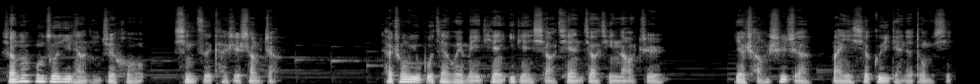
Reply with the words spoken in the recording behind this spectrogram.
小诺工作一两年之后，薪资开始上涨。他终于不再为每天一点小钱绞尽脑汁，也尝试着买一些贵点的东西。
